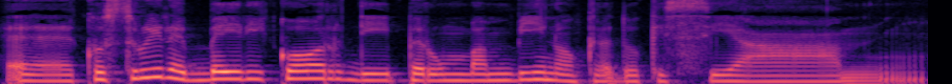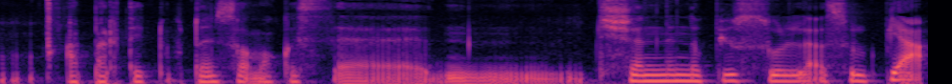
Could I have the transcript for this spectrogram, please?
Eh, costruire bei ricordi per un bambino credo che sia, mm, a parte tutto, insomma, queste, mm, scendendo più sul, sul, pia-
